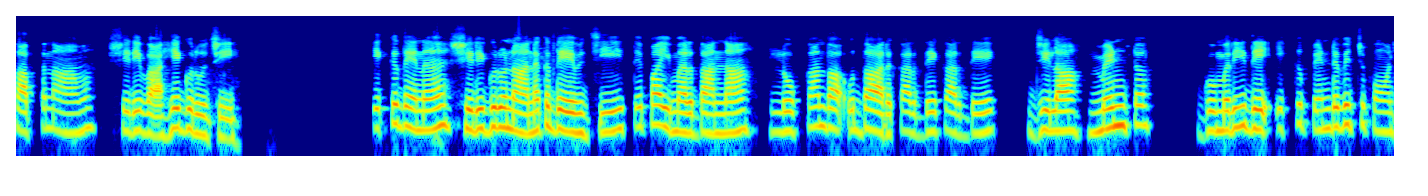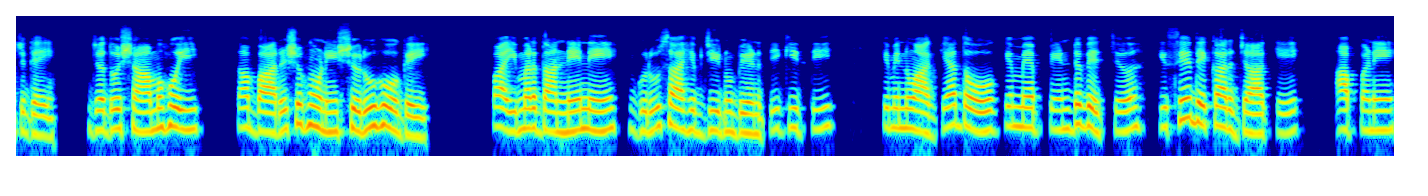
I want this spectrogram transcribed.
ਸਤਿਨਾਮ ਸ੍ਰੀ ਵਾਹਿਗੁਰੂ ਜੀ। ਇੱਕ ਦਿਨ ਸ੍ਰੀ ਗੁਰੂ ਨਾਨਕ ਦੇਵ ਜੀ ਤੇ ਭਾਈ ਮਰਦਾਨਾ ਲੋਕਾਂ ਦਾ ਉਧਾਰ ਕਰਦੇ ਕਰਦੇ ਜ਼ਿਲ੍ਹਾ ਮਿੰਟ ਗੁਮਰੀ ਦੇ ਇੱਕ ਪਿੰਡ ਵਿੱਚ ਪਹੁੰਚ ਗਏ। ਜਦੋਂ ਸ਼ਾਮ ਹੋਈ ਤਾਂ ਬਾਰਿਸ਼ ਹੋਣੀ ਸ਼ੁਰੂ ਹੋ ਗਈ। ਭਾਈ ਮਰਦਾਨੇ ਨੇ ਗੁਰੂ ਸਾਹਿਬ ਜੀ ਨੂੰ ਬੇਨਤੀ ਕੀਤੀ ਕਿ ਮੈਨੂੰ ਆਗਿਆ ਦਿਓ ਕਿ ਮੈਂ ਪਿੰਡ ਵਿੱਚ ਕਿਸੇ ਦੇ ਘਰ ਜਾ ਕੇ ਆਪਣੇ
